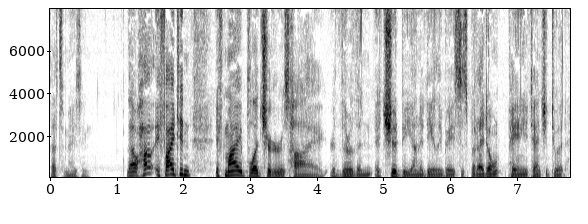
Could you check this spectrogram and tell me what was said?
That's amazing. Now, how if I didn't if my blood sugar is high or there than it should be on a daily basis, but I don't pay any attention to it,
